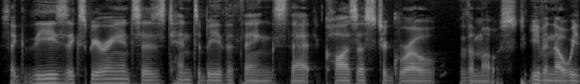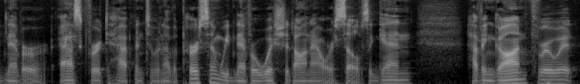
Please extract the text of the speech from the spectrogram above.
It's like these experiences tend to be the things that cause us to grow the most. Even though we'd never ask for it to happen to another person, we'd never wish it on ourselves again. Having gone through it,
